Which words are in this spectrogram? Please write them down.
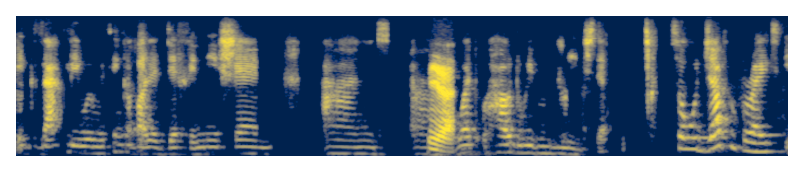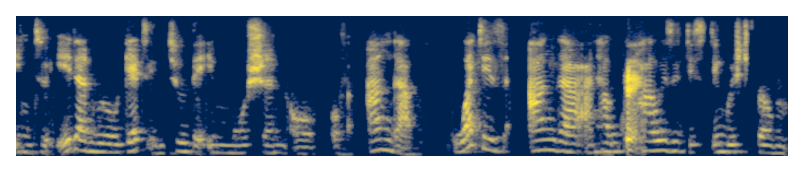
exactly when we think about a definition and uh, Yeah. what how do we manage them. So we'll jump right into it and we'll get into the emotion of, of anger. What is anger and how, Okay. how is it distinguished from,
